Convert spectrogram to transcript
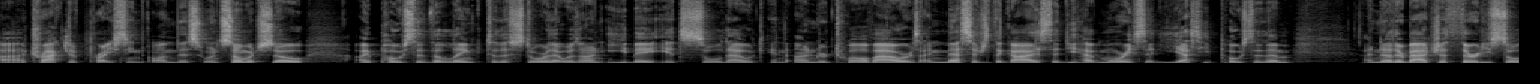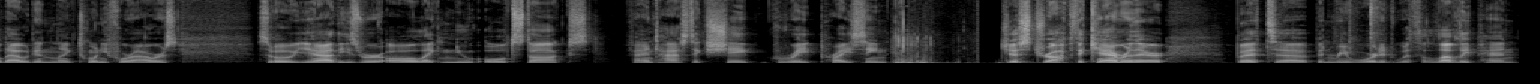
uh, attractive pricing on this one. So much so I posted the link to the store that was on eBay. It sold out in under 12 hours. I messaged the guy, said, Do you have more? He said, Yes. He posted them. Another batch of 30 sold out in like 24 hours. So, yeah, these were all like new old stocks. Fantastic shape, great pricing. Just dropped the camera there, but uh, been rewarded with a lovely pen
